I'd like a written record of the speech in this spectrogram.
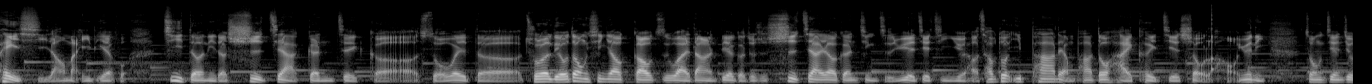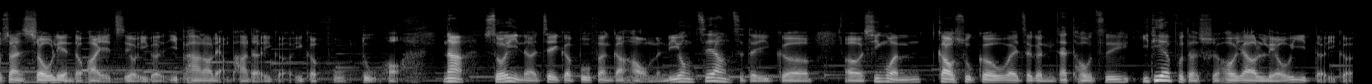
配息，然后买 ETF，记得你的市价跟这个所谓的除了流动性要高之外，当然第二个就是市价要跟净值越接近越好，差不多一趴两趴都还可以接受了哈，因为你中间就算收敛的话，也只有一个一趴到两趴的一个一个幅度哈。那所以呢，这个部分刚好我们利用这样子的一个呃新闻，告诉各位这个你在投资 ETF 的时候要留意的一个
